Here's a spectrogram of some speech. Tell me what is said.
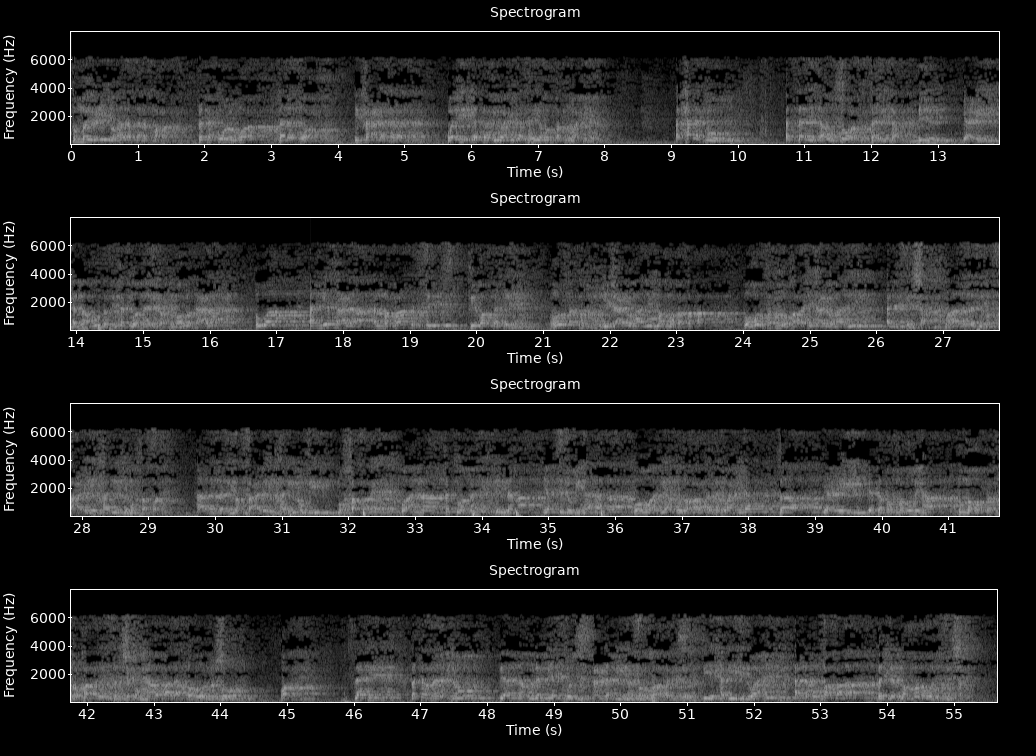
ثم يعيد هذا ثلاث مرات. فتكون الغرف ثلاث غرف. إن فعل ثلاثة. وإن اكتفى بواحدة فهي غرفة واحدة. الحالة الثالثة أو الصورة الثالثة من يعني المأخوذة من فتوى مالك رحمه الله تعالى هو أن يفعل المرات الست في غرفتين. غرفة يجعلها للمضمضة فقط وغرفة أخرى يجعلها للاستنشاق. وهذا الذي نص عليه خليل في مختصره. هذا الذي نص عليه خليل في مختصره. وأن فتوى مالك إنما يقصد بها هذا وهو أن يأخذ غرفة واحدة فيعني يتمضمض منها ثم غرفة أخرى يستنشق منها وقال وهو المشهور. واضح؟ لكن ذكرنا نحن بأنه لم يثبت عن نبينا صلى الله عليه وسلم في حديث واحد أنه فصل بين المضمضة والاستنشاق.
